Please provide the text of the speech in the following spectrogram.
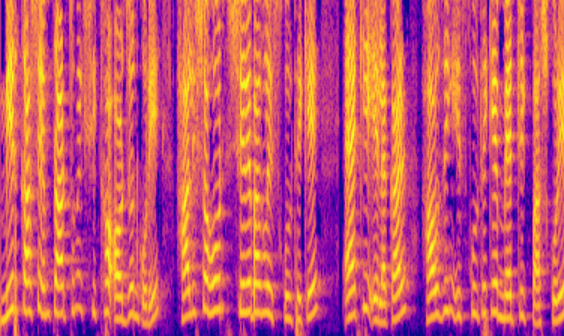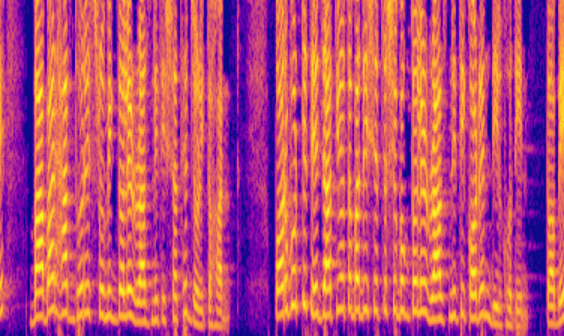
মীর কাশেম প্রাথমিক শিক্ষা অর্জন করে হালিশহর শেরেবাংলা স্কুল থেকে একই এলাকার হাউজিং স্কুল থেকে ম্যাট্রিক পাশ করে বাবার হাত ধরে শ্রমিক দলের রাজনীতির সাথে জড়িত হন। পরবর্তীতে জাতীয়তাবাদী স্বেচ্ছাসেবক দলের রাজনীতি করেন দীর্ঘদিন। তবে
